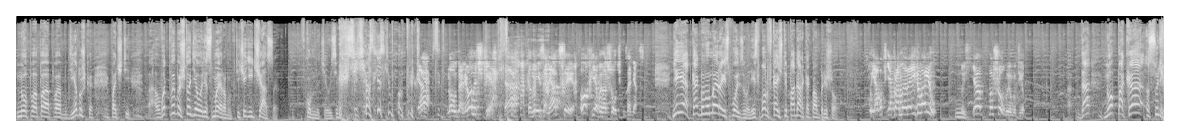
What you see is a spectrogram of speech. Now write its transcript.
но по, по, по дедушка почти. А вот вы бы что делали с мэром в течение часа? в комнате у себя сейчас, если бы он пришел. Я на удаленочке, да, на изоляции. Ох, я бы нашел чем заняться. Не, нет, как бы вы мэра использовали, если бы он в качестве подарка к вам пришел? Ну, я вот, я про мэра и говорю. То есть я нашел бы ему дело да, но пока, судя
